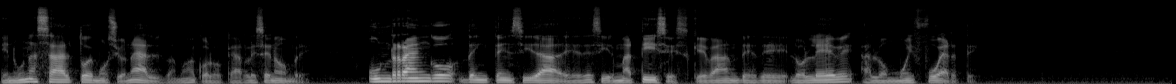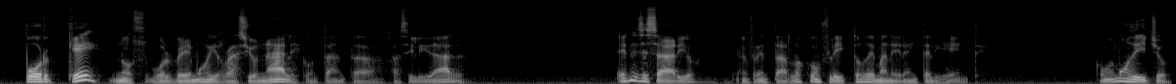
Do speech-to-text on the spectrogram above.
en un asalto emocional, vamos a colocarle ese nombre, un rango de intensidades, es decir, matices que van desde lo leve a lo muy fuerte. ¿Por qué nos volvemos irracionales con tanta facilidad? Es necesario enfrentar los conflictos de manera inteligente. Como hemos dicho,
